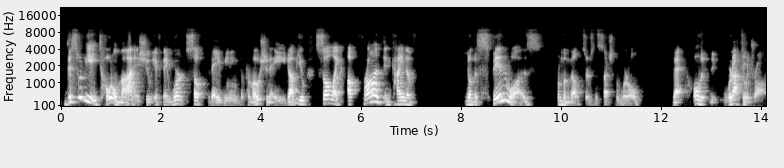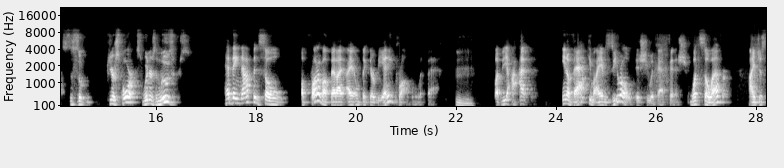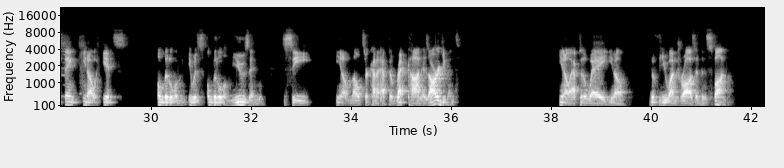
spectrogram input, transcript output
this would be a total non-issue if they weren't so they meaning the promotion AEW so like upfront and kind of you know the spin was from the Meltzers and such the world that, oh, we're not doing draws. This is a pure sports, winners and losers. Had they not been so upfront about that, I, I don't think there would be any problem with that. Mm-hmm. But yeah, I, in a vacuum, I have zero issue with that finish whatsoever. I just think you know it's a little it was a little amusing to see you know Meltzer kind of have to retcon his argument. You know, after the way you know the view on draws had been spun.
